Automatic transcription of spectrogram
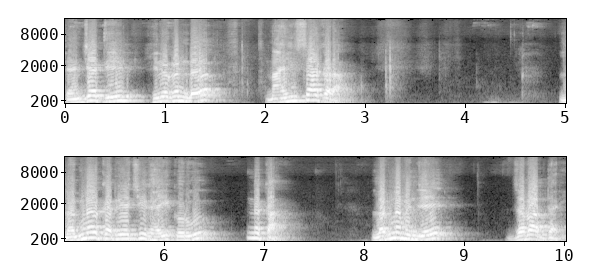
त्यांच्यातील हिनगंड नाहीसा करा. लग्न करण्याची घाई करू नका. लग्न म्हणजे जबाबदारी.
